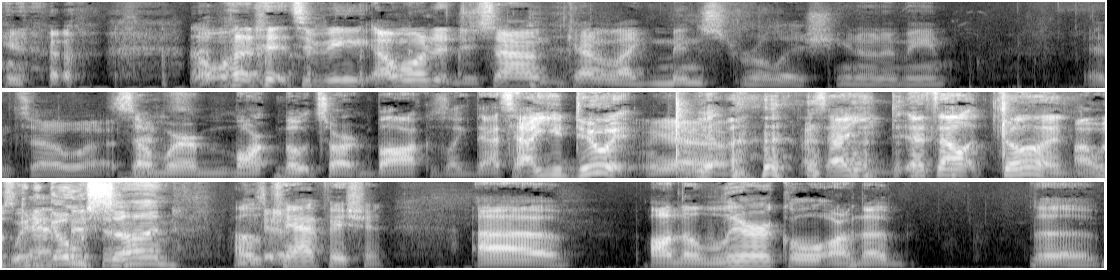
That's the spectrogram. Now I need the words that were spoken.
You know, I wanted it to be. I wanted it to sound kind of like minstrelish. You know what I mean? And so uh, Somewhere Mar- Mozart and Bach was like, "That's how you do it. Yeah. That's how you. That's how it's done." I was Way to go, son! I was Yeah. catfishing. Uh, on the lyrical, on the the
